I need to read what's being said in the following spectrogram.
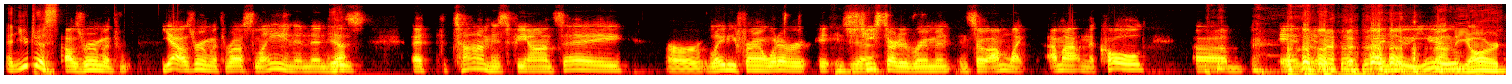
And you just, I was rooming with yeah, I was rooming with Russ Lane, and then Yeah. his at the time his fiance or lady friend, whatever, it, it- Yeah. she started rooming, and so I'm like, I'm out in the cold, uh, and, and I knew you. out in the yard.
